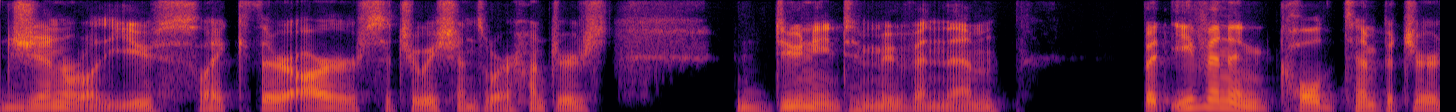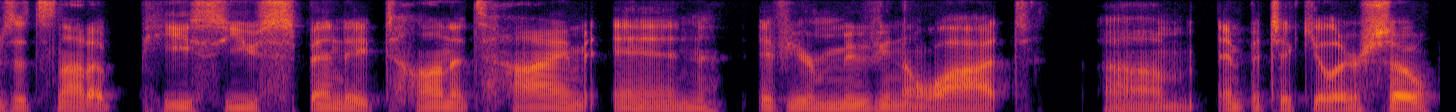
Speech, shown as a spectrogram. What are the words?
general use. Like there are situations where hunters do need to move in them. But even in cold temperatures, it's not a piece you spend a ton of time in if you're moving a lot um, in particular. So,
